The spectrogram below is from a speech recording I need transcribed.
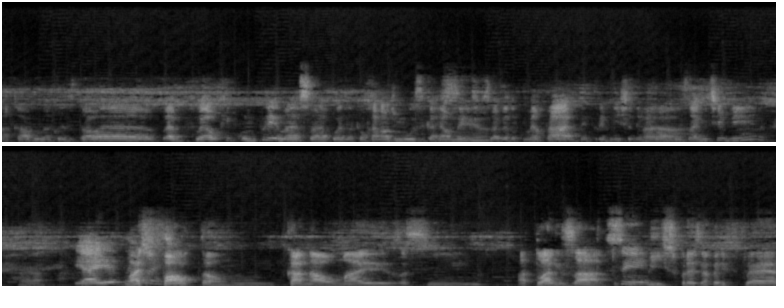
a cabo, né, coisa e tal, é, é, é o que cumpre né, essa coisa, que é um canal de música realmente. Sim. Você vai ver documentário, tem entrevista, tem É. fotos da MTV. É. E aí. Mas realmente, falta um canal mais assim atualizado. Sim. O Bis, por exemplo, ele é,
